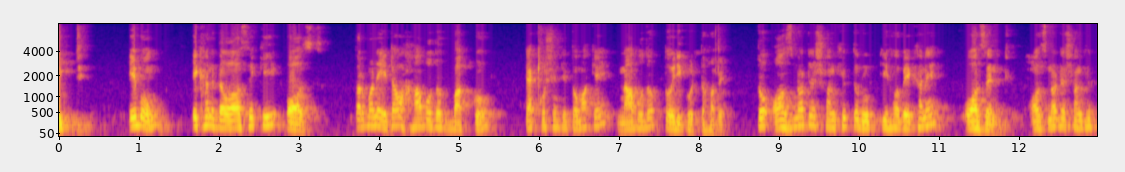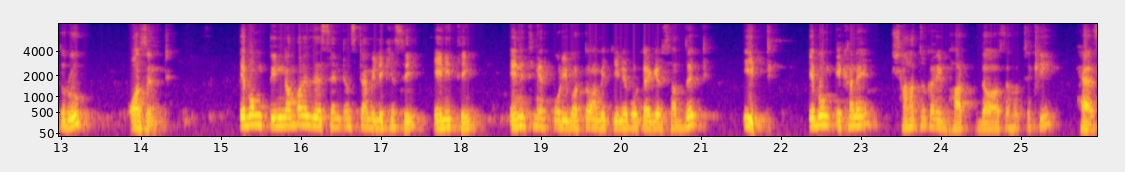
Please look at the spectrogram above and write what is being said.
ইট এবং এখানে দেওয়া আছে কি অজ তার মানে এটাও হাবোধক বাক্য। ট্যাগ কোশ্চেনটি তোমাকে না বোধক তৈরি করতে হবে। তো অজনটের সংক্ষিপ্ত রূপ কি হবে এখানে? অজেন্ট। অজনটের সংক্ষিপ্ত রূপ অজেন্ট। এবং তিন নম্বরে যে সেন্টেন্সটা আমি লিখেছি এনিথিং এনিথিংয়ের পরিবর্তেও আমি কি নেব ট্যাগের সাবজেক্ট ইট এবং এখানে সাহায্যকারী ভার্ব দেওয়া আছে হচ্ছে কি? হ্যাজ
